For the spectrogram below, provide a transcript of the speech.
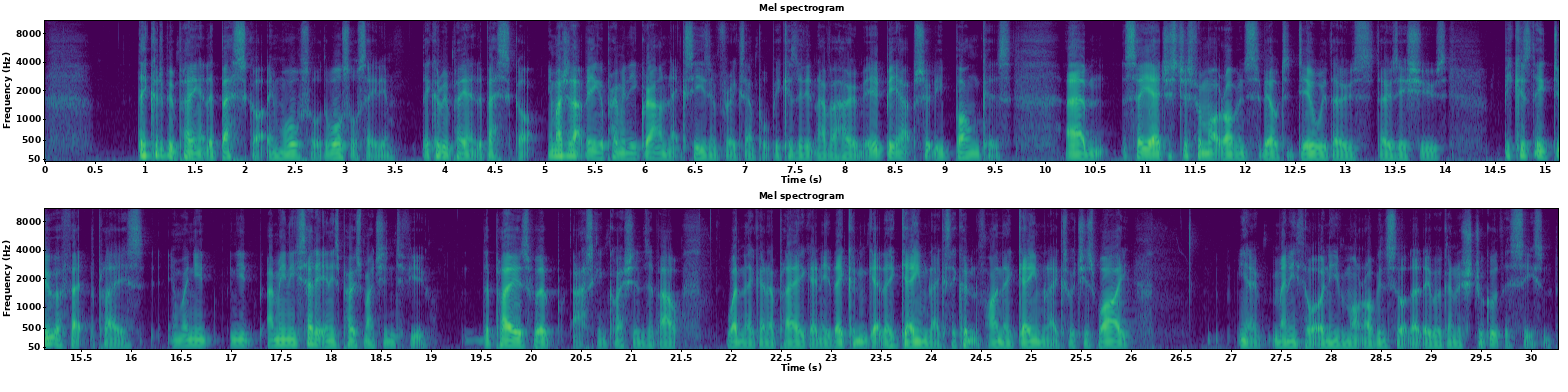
They could have been playing at the Bescot in Walsall, the Walsall Stadium. They could have been playing at the Bescot. Imagine that being a Premier League ground next season, for example, because they didn't have a home. It'd be absolutely bonkers. Um, so yeah, just just for Mark Robins to be able to deal with those those issues because they do affect the players. And when you, you, I mean, he said it in his post-match interview. The players were asking questions about when they're going to play again. They couldn't get their game legs. They couldn't find their game legs, which is why, you know, many thought, and even Mark Robins thought that they were going to struggle this season.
